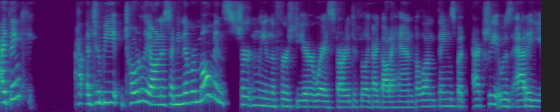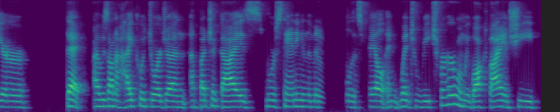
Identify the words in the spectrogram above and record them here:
I think to be totally honest, I mean, there were moments certainly in the first year where I started to feel like I got a handle on things, but actually it was at a year that I was on a hike with Georgia and a bunch of guys were standing in the middle of this trail and went to reach for her when we walked by and she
